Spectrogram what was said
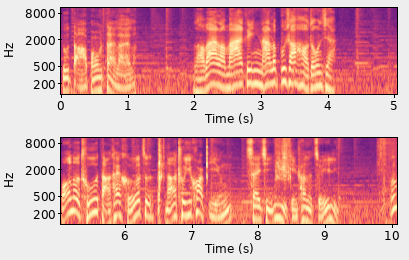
都打包带来了。老爸老妈给你拿了不少好东西。王乐图打开盒子，拿出一块饼，塞进玉锦川的嘴里。嗯，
